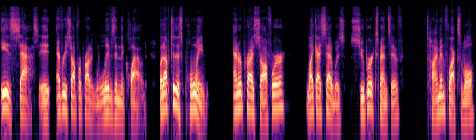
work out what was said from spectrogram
is SaaS. It, every software product lives in the cloud. But up to this point, enterprise software like I said, was super expensive, time inflexible,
